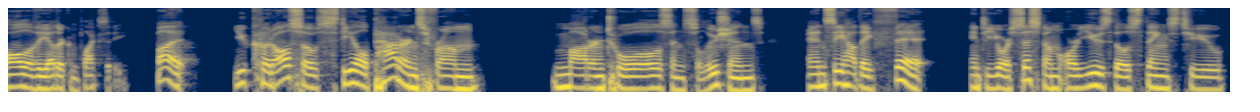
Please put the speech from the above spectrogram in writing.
all of the other complexity. But you could also steal patterns from modern tools and solutions and see how they fit into your system or use those things to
